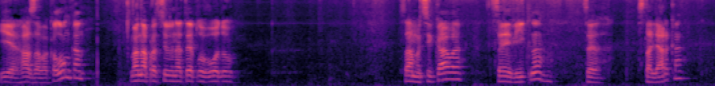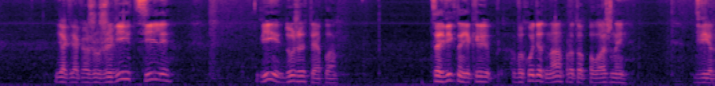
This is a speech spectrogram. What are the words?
Є газова колонка. Вона працює на теплу воду. Саме цікаве це вікна, це столярка. Як я кажу, живі, цілі і дуже тепла. Це вікна, які виходять на протиположний двір.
